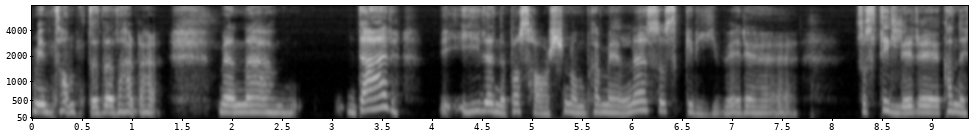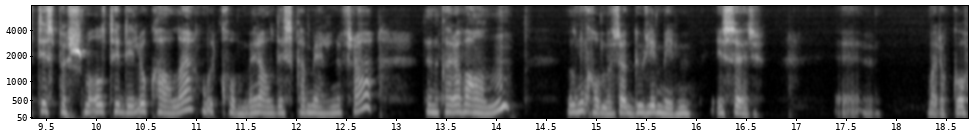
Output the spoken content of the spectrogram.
min tante, det der. der. Men uh, der, i denne passasjen om kamelene, så skriver eh, så stiller eh, Canetti spørsmål til de lokale. Hvor kommer alle disse kamelene fra? Denne karavanen? Den kommer fra Gulimim i Sør-Marokko. Eh,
